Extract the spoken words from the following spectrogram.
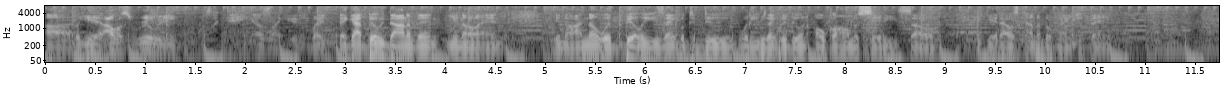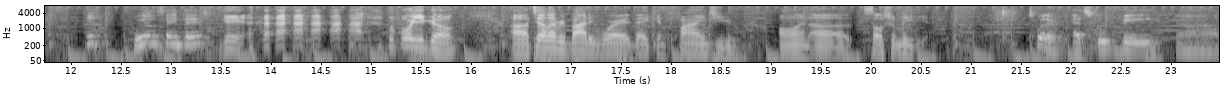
Uh, but yeah, I was really, I was like, dang, I was like, but they got Billy Donovan, you know, and you know, I know what Billy is able to do, what he was able to do in Oklahoma City. So yeah, that was kind of the major thing. Yeah, we on the same page. Yeah. Before you go, uh, tell everybody where they can find you on uh, social media. Twitter at Scoop B. Uh,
